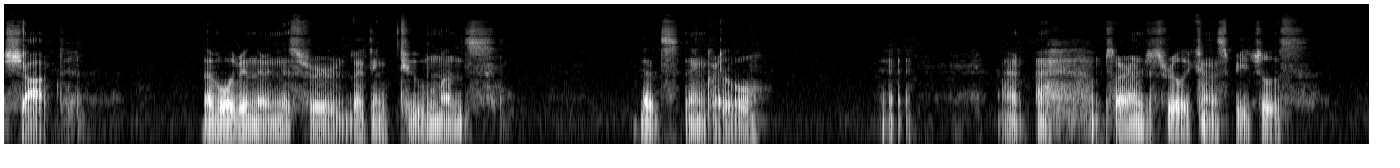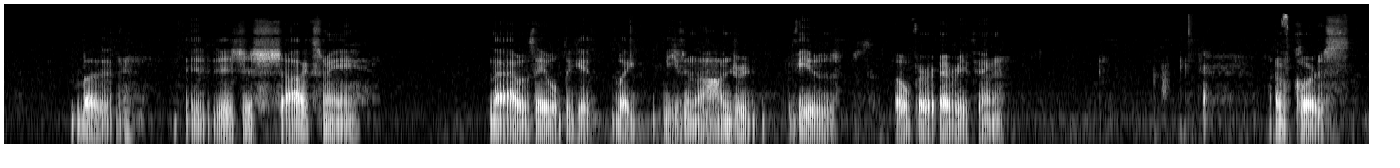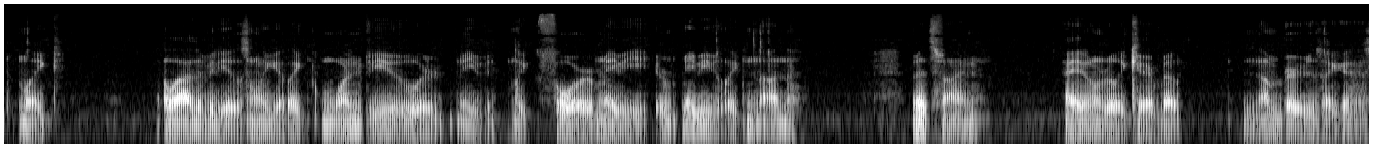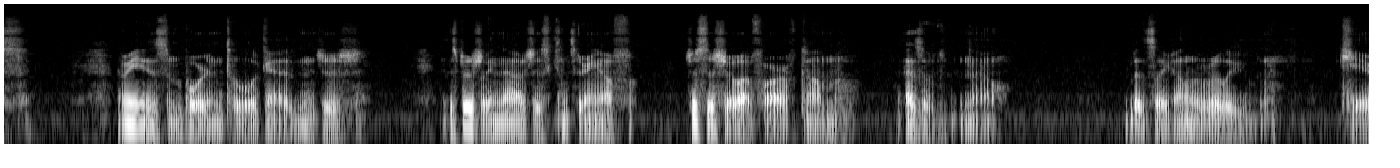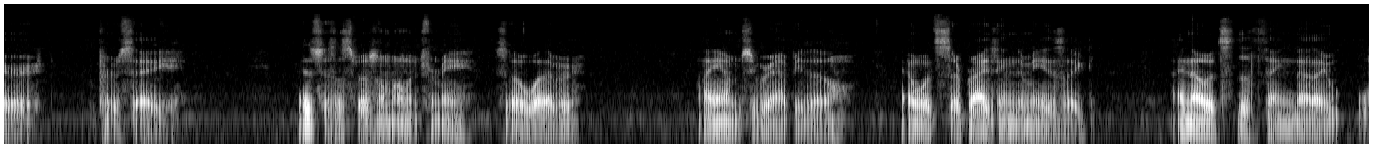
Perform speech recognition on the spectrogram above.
shocked. I've only been doing this for I think 2 months. That's incredible. Eh, I, ah, I'm sorry, I'm just really kind of speechless. It just shocks me that I was able to get like even a hundred views over everything. Of course, like a lot of the videos only get like one view or even like four, maybe or maybe like none. But it's fine. I don't really care about numbers, I guess. I mean, it's important to look at and just especially now, just considering how, just to show how far I've come as of now. But it's like I don't really care per se. It's just a special moment for me, so whatever. I am super happy though, and what's surprising to me is like, I know it's the thing that I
